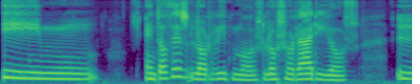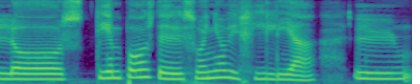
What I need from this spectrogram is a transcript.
Y mm, entonces los ritmos, los horarios, los tiempos de sueño vigilia, l-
